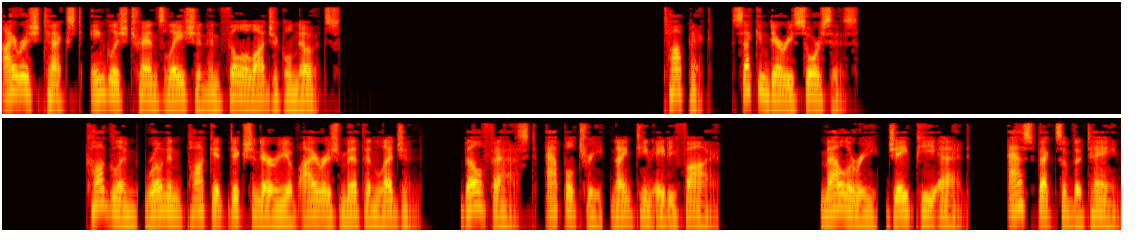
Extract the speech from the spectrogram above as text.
Irish text, English translation and philological notes. Secondary sources Coghlan, Ronan Pocket Dictionary of Irish Myth and Legend. Belfast, Appletree, 1985. Mallory, J. P. ed. Aspects of the Tain.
